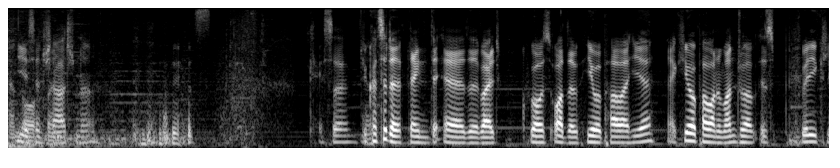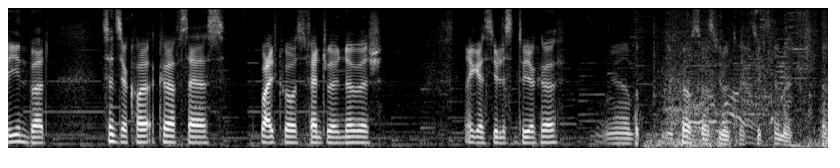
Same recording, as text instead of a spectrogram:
And he is in charge now. yes. Okay, so you Yeah. consider playing the, uh, the wild crows or the hero power here. Like hero power on a one drop is pretty clean, but since your curve says Wild Growth, Fandral, nourish, I guess you listen to your curve. Yeah, but your curve says you'll take 6 damage. Then.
